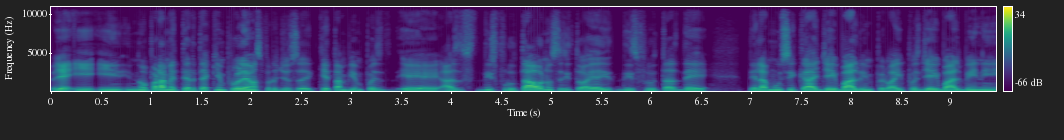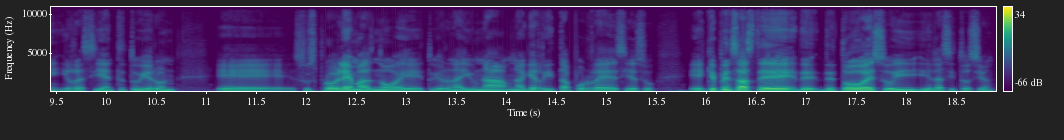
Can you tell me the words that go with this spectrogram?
Oye, y, y, no para meterte aquí en problemas, pero yo sé que también pues eh, has disfrutado, no sé si todavía disfrutas de, de la música de J Balvin, pero ahí pues J Balvin y, Residente tuvieron eh, sus problemas, ¿no? Eh, tuvieron ahí una, una, guerrita por redes y eso. Eh, ¿Qué pensaste de, todo eso y, de la situación?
